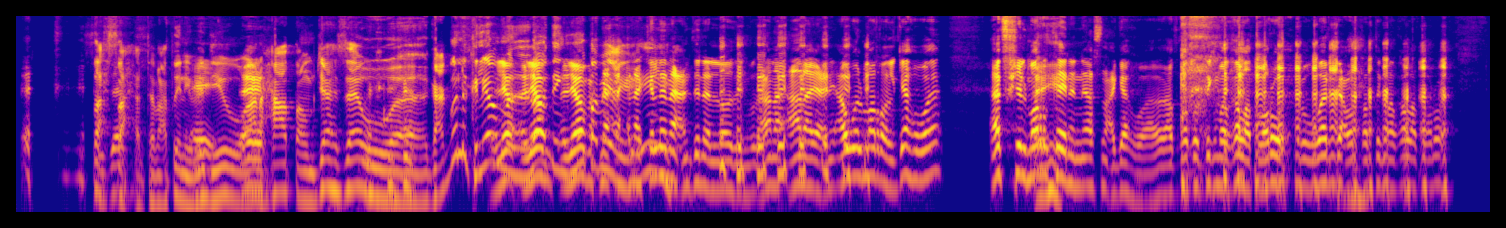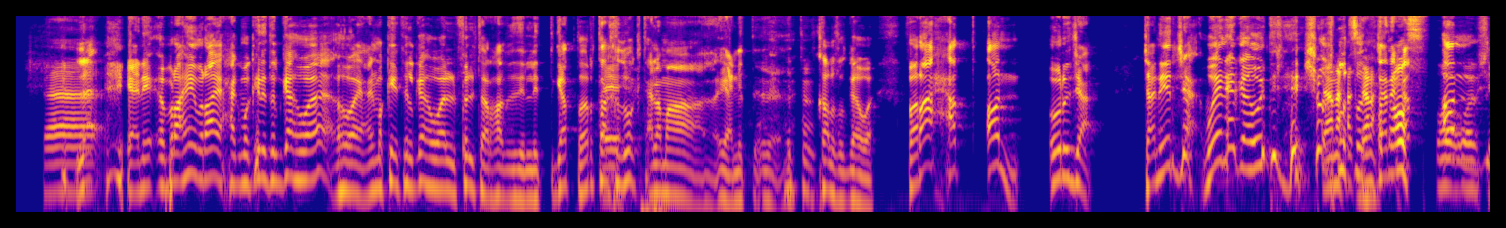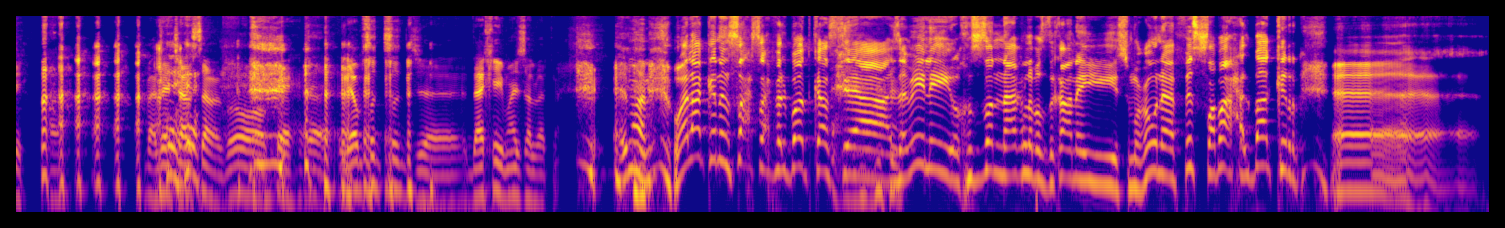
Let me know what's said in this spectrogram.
صح. صح أنت معطيني إيه، فيديو إيه. وأنا حاطه ومجهزة وقاعد أقول لك اليوم اليوم اليوم إحنا, طبيعي إحنا إيه. كلنا عندنا ال loading أنا أنا يعني أول مرة القهوة أفشل مرتين إني أصنع قهوة. أضغط الدقمه الغلط وأروح وأرجع وأضغط الدقمه الغلط وأروح. ف... لا يعني إبراهيم رايح حق ماكينة القهوة هو يعني ماكينة القهوة الفلتر هذا اللي تقطر تأخذ إيه. وقت على ما يعني تخلص القهوة. فراح حط on ورجع. كان يرجع. وين قهوتي؟ ليش كان off. وامشي بعدين كان استوعب okay. آه، اليوم صدق صدق آه، داخلي ما هي سالفتنا المهم. ولكن نصحصح في البودكاست يا زميلي وخصوصا ان أغلب أصدقائنا يسمعونا في الصباح الباكر. آه،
